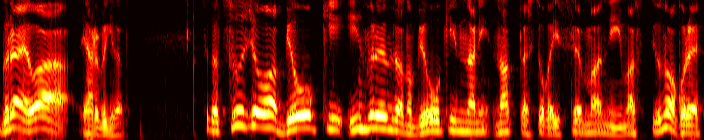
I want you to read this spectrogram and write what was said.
ぐらいはやるべきだと。それから通常は病気、インフルエンザの病気になりなった人が1000万人いますっていうのは、これ、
